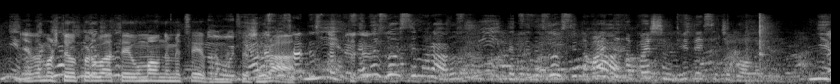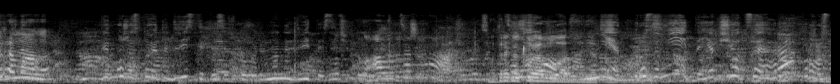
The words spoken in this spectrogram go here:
Ні, ну ви можете ж оперувати умовними цифрами. Це ж гра. Ні, це не зовсім гра, розумієте? Це не зовсім Давайте гра. напишемо 2000 доларів. Ні, Дуже він- мало. Він може стоїти 200 тисяч доларів, ну не 2 тисячі Ну, доларів. але це ж гра. Смотри, яке обладнання. Ні, розумієте, якщо це гра просто,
